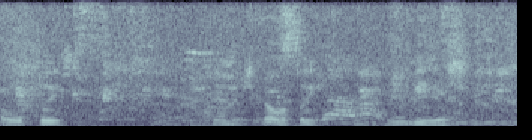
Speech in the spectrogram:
Utoy. Yan si Utoy. Bibihis. Ready,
